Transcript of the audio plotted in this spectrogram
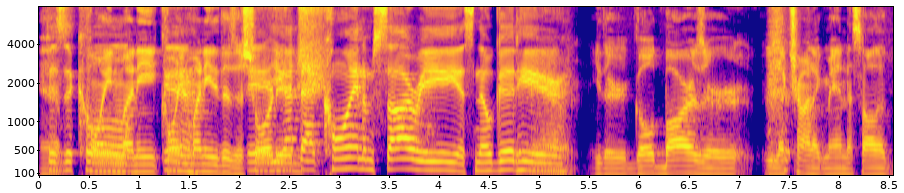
physical coin money, coin yeah. money. There's a Yeah, shortage. you got that coin. I'm sorry, it's no good here. Yeah, either gold bars or electronic, man. That's all that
